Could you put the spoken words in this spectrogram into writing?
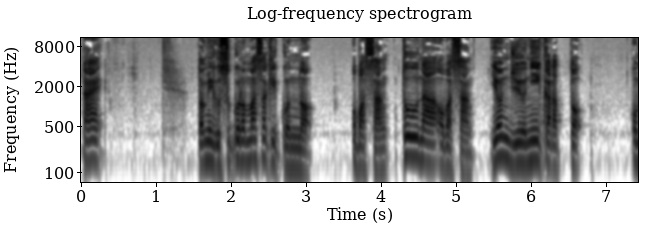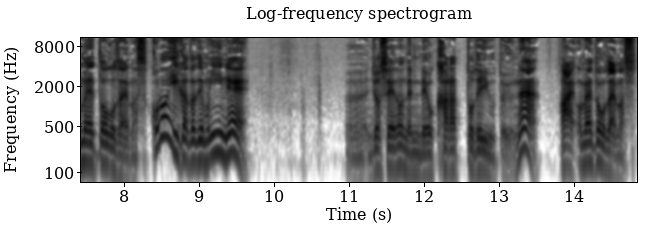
はい。富城の正樹くんのおばさん、トゥーナーおばさん、42カラット。おめでとうございます。この言い方でもいいね。女性の年齢をカラットで言うというね。はい、おめでとうございます。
